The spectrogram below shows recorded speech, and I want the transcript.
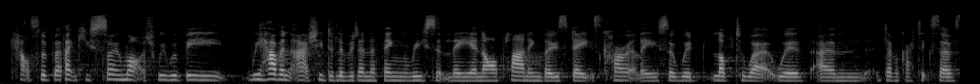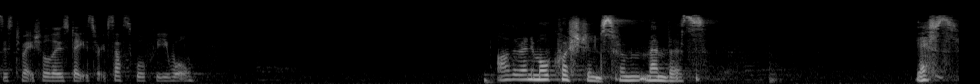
Councillor Burke, thank you so much. We would be we haven't actually delivered anything recently and are planning those dates currently. So we'd love to work with um, Democratic Services to make sure those dates are accessible for you all. Are there any more questions from members? Yes.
